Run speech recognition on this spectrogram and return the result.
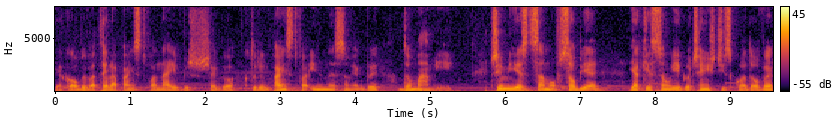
jako obywatela państwa najwyższego, w którym państwa inne są jakby domami czym jest samo w sobie, jakie są jego części składowe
